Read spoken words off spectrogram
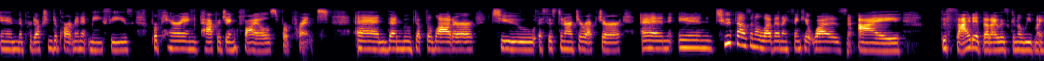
in the production department at Macy's, preparing packaging files for print, and then moved up the ladder to assistant art director. And in 2011, I think it was, I decided that I was going to leave my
